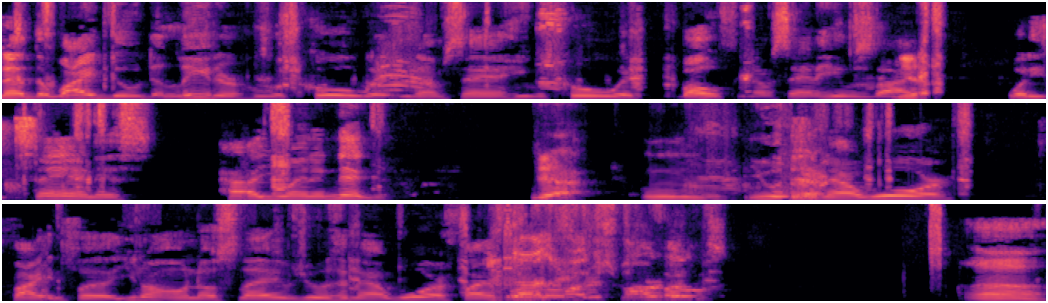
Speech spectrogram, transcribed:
then the white dude, the leader who was cool with, you know what I'm saying? He was cool with both, you know what I'm saying? He was like, Yeah. What he's saying is, How you ain't a nigga? Yeah. Mm. You was Yeah. in that war fighting for you don't own no slaves. You was in that war fighting You for all guys those watch rich Fargo? Uh,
